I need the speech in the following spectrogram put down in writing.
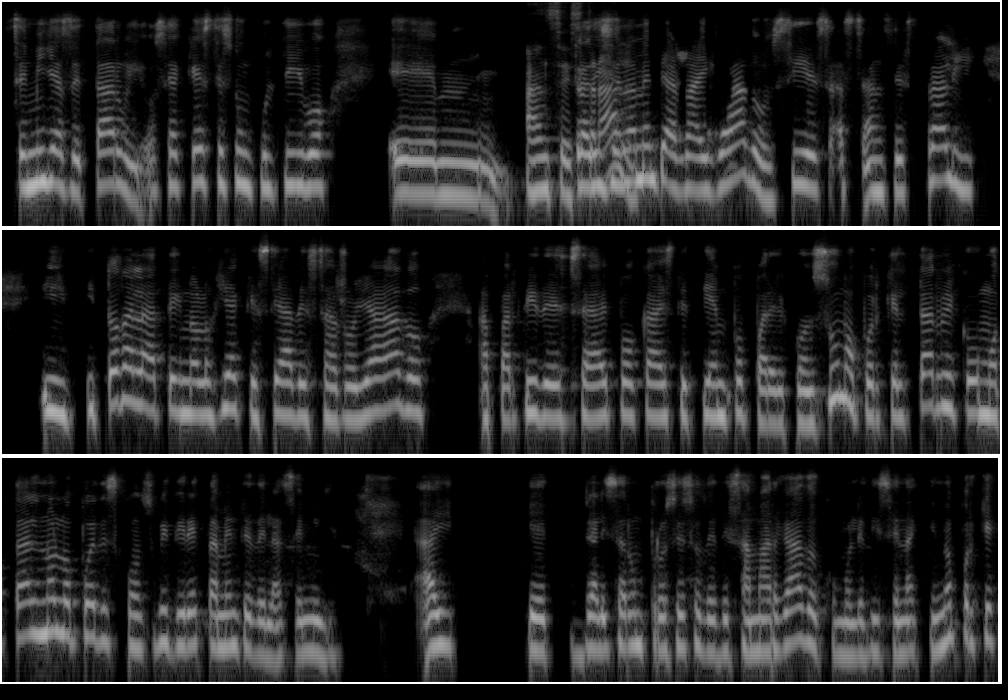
semillas de tarwi. O sea que este es un cultivo em, tradicionalmente arraigado, sí, es ancestral y, y, toda la tecnología que se ha desarrollado a partir de esa época, este tiempo para el consumo, porque el tarwi como tal no lo puedes consumir directamente de la semilla. Hay que realizar un proceso de desamargado, como le dicen aquí, ¿no? Porque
